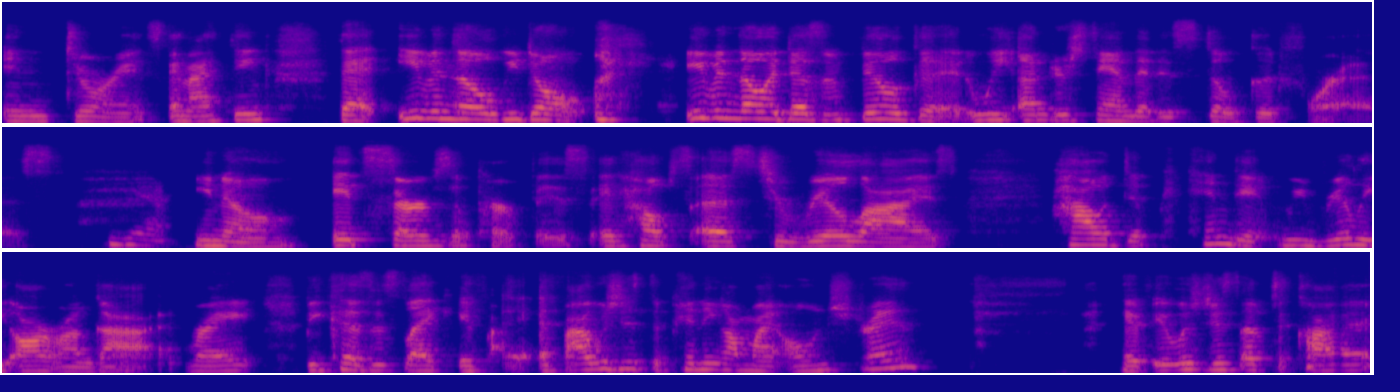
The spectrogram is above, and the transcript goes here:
endurance. And I think that even though we don't, even though it doesn't feel good, we understand that it's still good for us. Yeah. You know, it serves a purpose. It helps us to realize how dependent we really are on God, right? Because it's like if I, if I was just depending on my own strength, if it was just up to Cara,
